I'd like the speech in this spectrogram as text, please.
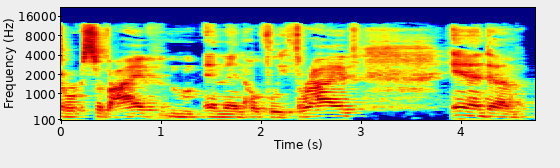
th- survive mm, and then hopefully thrive and um,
